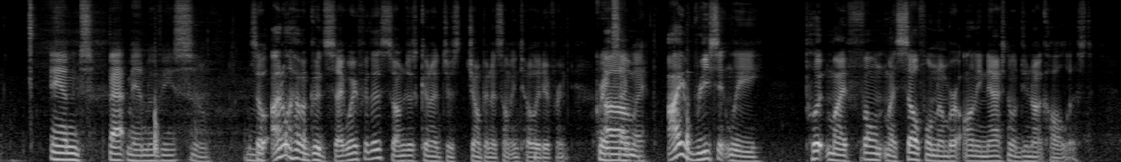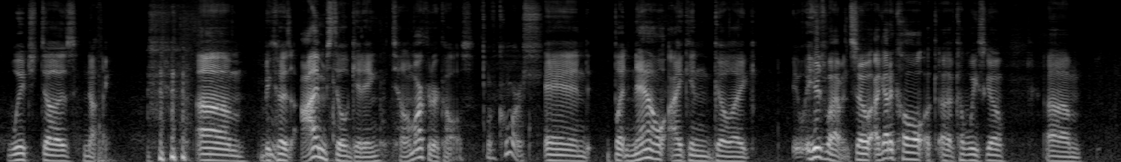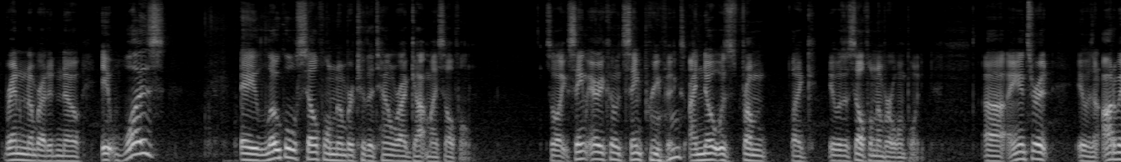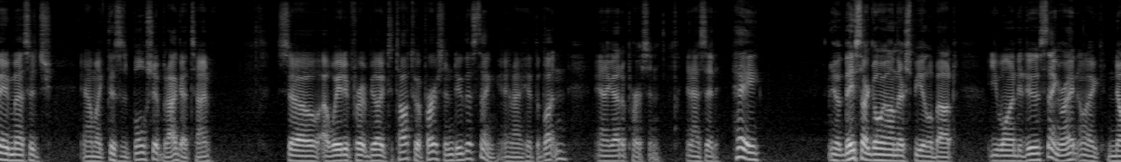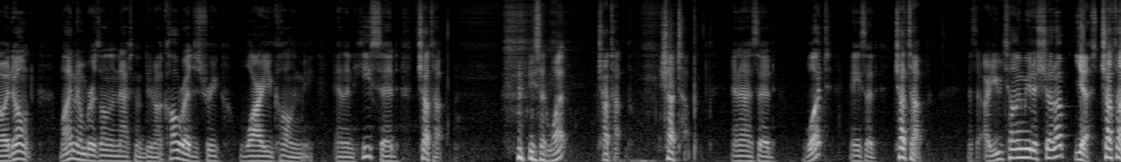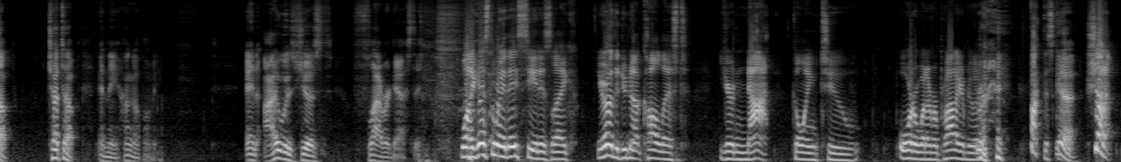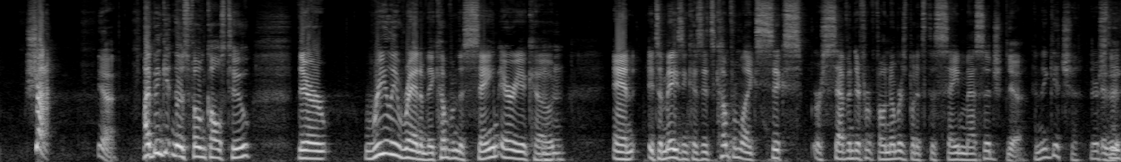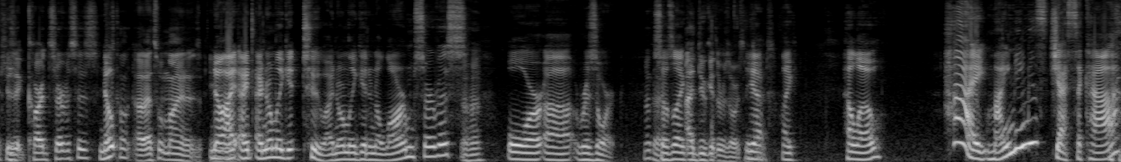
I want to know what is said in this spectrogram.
and Batman movies. So I don't have a good segue for this, so I'm just gonna just jump into something totally different. Great Um, segue. I recently put my phone, my cell phone number on the national do not call list, which does nothing. um, because I'm still getting telemarketer calls, Of course. and but now I can go like, here's what happened. So I got a call a, a couple weeks ago, um, random number I didn't know. It was a local cell phone number to the town where I got my cell phone. So like same area code, same prefix. I know it was from like it was a cell phone number at one point. Uh, I answer it. It was an automated message, and I'm like, this is bullshit, but I got time. So I waited for it to be like to talk to a person, do this thing, and I hit the button, and I got a person, and I said, hey, you know, they start going on their spiel about you wanted to do this thing, right? I'm like, no, I don't. My number is on the National Do Not Call Registry. Why are you calling me? And then he said, shut up, He said, What? shut up. Shut up. And I said, What? And he said, Shut up. I said, Are you telling me to shut up? Yes, shut up. Shut up. And they hung up on me. And I was just flabbergasted. Well, I guess the way they see it is like you're on the do not call list. You're not going to order whatever product I'm doing. Fuck this guy. Yeah. Shut up. Shut up. yeah. I've been getting those phone calls too. They're really random. They come from the same area code. Mm-hmm. And it's amazing because it's come from like six or seven different phone numbers, but it's the same message. Yeah. And they get you. They're Is it, sneaky. is it card services? Nope. Oh, that's what mine is. No, I, I I normally get two. I normally get an alarm service or uh, resort. Uh-huh. Okay. So it's like I do get the resorts. yeah, like hello. Hi, my name is Jessica.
